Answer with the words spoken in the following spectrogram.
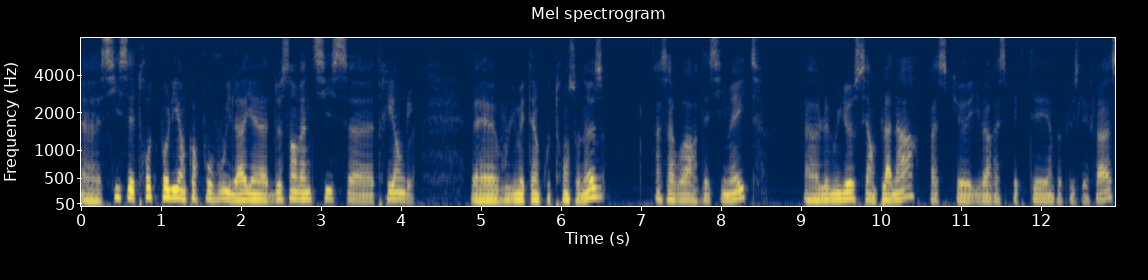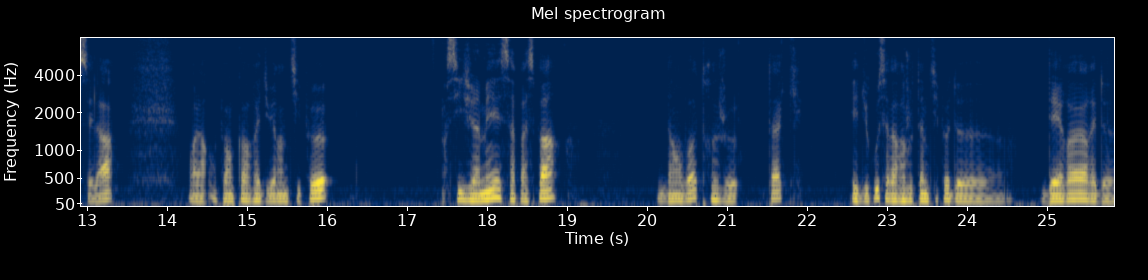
Euh, si c'est trop de poli encore pour vous, il y a 226 euh, triangles. Ben, vous lui mettez un coup de tronçonneuse, à savoir Decimate. Euh, le milieu, c'est en planard, parce qu'il va respecter un peu plus les faces. Et là, voilà, on peut encore réduire un petit peu. Si jamais ça passe pas dans votre jeu. Tac. Et du coup, ça va rajouter un petit peu de d'erreurs et de,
